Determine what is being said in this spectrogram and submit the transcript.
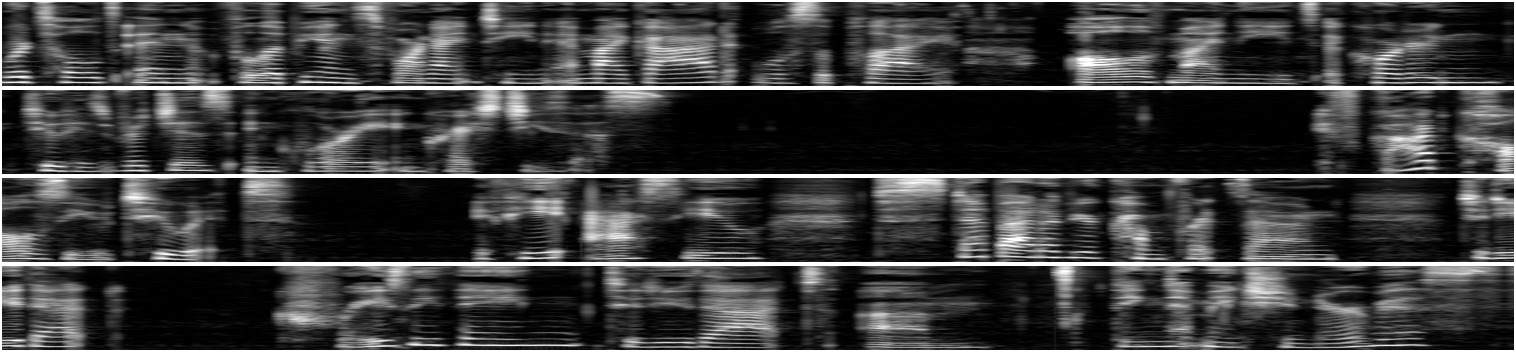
We're told in Philippians 4:19, "And my God will supply all of my needs according to his riches and glory in Christ Jesus." If God calls you to it, if he asks you to step out of your comfort zone, to do that crazy thing, to do that um, thing that makes you nervous,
